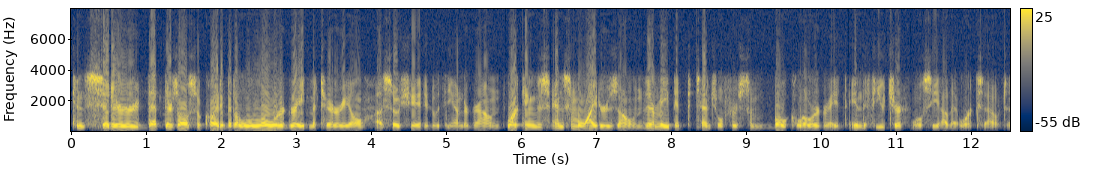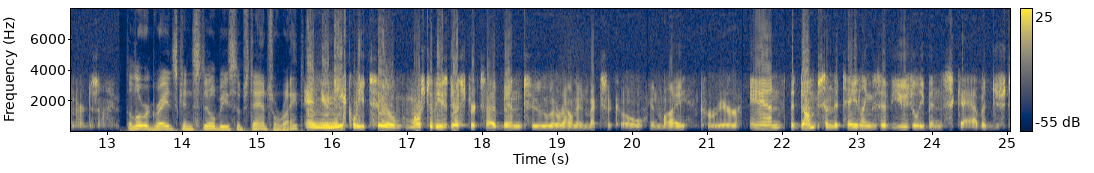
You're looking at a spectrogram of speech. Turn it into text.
considered that there's also quite a bit of lower grade material associated with the underground workings and some wider zones. There may be potential for some bulk lower grade in the future. We'll see how that works out in our design. The lower grades can still be substantial, right? And uniquely, too, most of these districts I've been to around in Mexico in my career, and the dumps and the tailings have usually been scavenged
